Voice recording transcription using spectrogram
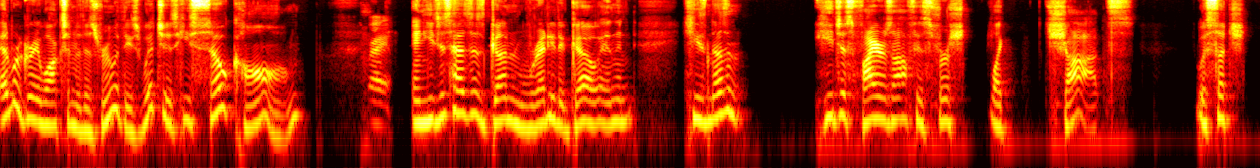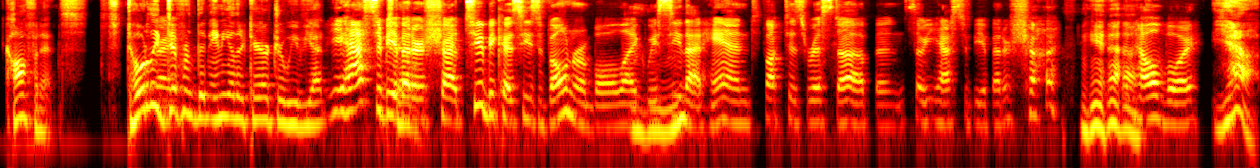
Edward Grey walks into this room with these witches, he's so calm Right. and he just has his gun ready to go, and then he doesn't. He just fires off his first like shots with such confidence. It's totally Right. different than any other character we've yet. He has to be a better shot too because he's vulnerable. Like we see Mhm. that hand fucked his wrist up and so he has to be a better shot Yeah, Hellboy. yeah.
